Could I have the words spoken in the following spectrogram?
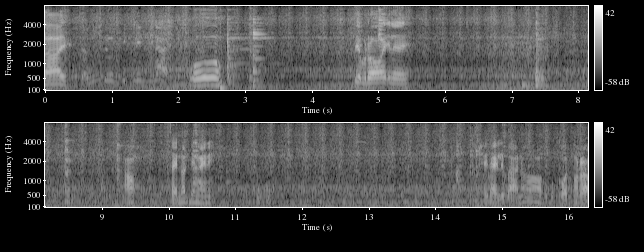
ตายเดี๋ยวนี้เดินผิดเลนไม่ได้ โอ้เรียบร้อยเลย เอาใส่น็อตยังไงนี่ ใช้ได้หรือเปล่าเนาะอุปกรณ์ของเรา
